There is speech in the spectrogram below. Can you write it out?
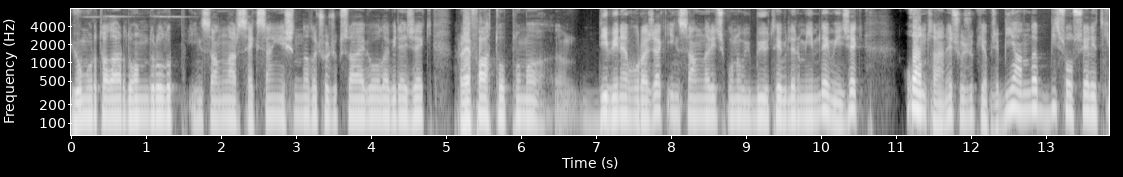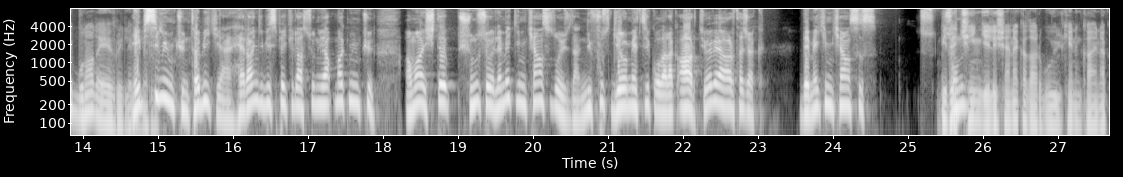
Yumurtalar dondurulup insanlar 80 yaşında da çocuk sahibi olabilecek. Refah toplumu e, dibine vuracak. İnsanlar hiç bunu büyütebilir miyim demeyecek. 10 tane çocuk yapacak. Bir anda bir sosyal etki buna da evrilebilir. Hepsi mümkün tabii ki yani herhangi bir spekülasyonu yapmak mümkün. Ama işte şunu söylemek imkansız o yüzden. Nüfus geometrik olarak artıyor ve artacak. Demek imkansız. Bir de Son- Çin gelişene kadar bu ülkenin kaynak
